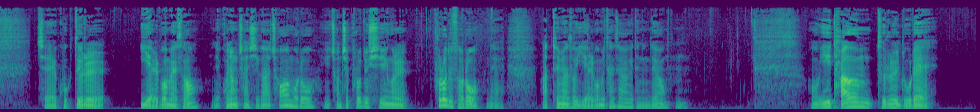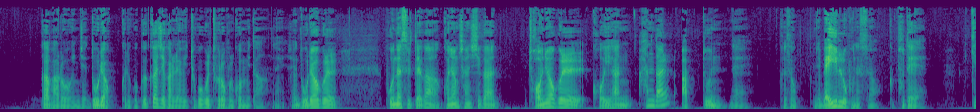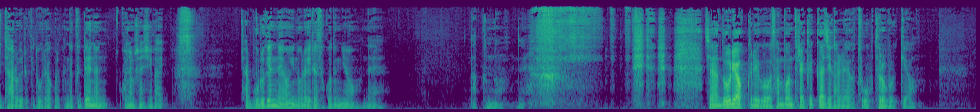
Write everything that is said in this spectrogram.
제 곡들을 이 앨범에서 이제 권영찬 씨가 처음으로 이 전체 프로듀싱을 프로듀서로 네, 맡으면서 이 앨범이 탄생하게 됐는데요. 음. 어, 이 다음 들을 노래가 바로 이제 노력 그리고 끝까지 갈래요 이 두 곡을 들어볼 겁니다. 네, 제가 노력을 보냈을 때가 권영찬 씨가 저녁을 거의 한 한 달 앞둔 네. 그래서 메일로 보냈어요. 그 부대에 기타로 이렇게 노력을. 근데 그때는 권영찬 씨가 잘 모르겠네요. 이 노래 이랬었거든요. 네. 나쁜 놈. 네. 자, 노력 그리고 3번 트랙 끝까지 갈래요. 두 곡 들어볼게요.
